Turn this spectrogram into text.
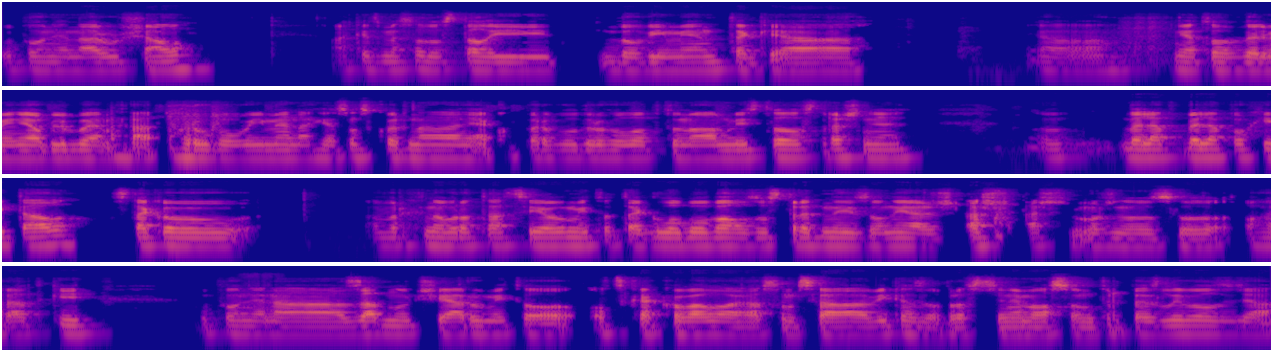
úplne narúšal. A keď sme sa dostali do výmien, tak ja ja, ja to veľmi neobľúbujem hrať hru vo výmenách, ja som skôr na nejakú prvú, druhú loptu, no on mi z toho strašne veľa, veľa pochytal. S takou vrchnou rotáciou mi to tak loboval zo strednej zóny až, až, až možno z ohradky. Úplne na zadnú čiaru mi to odskakovalo a ja som sa vykázal, proste nemal som trpezlivosť a,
